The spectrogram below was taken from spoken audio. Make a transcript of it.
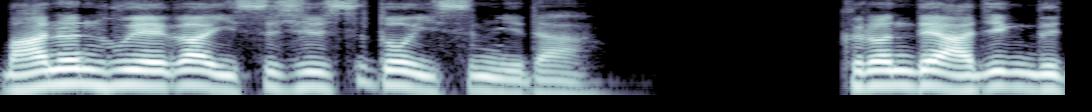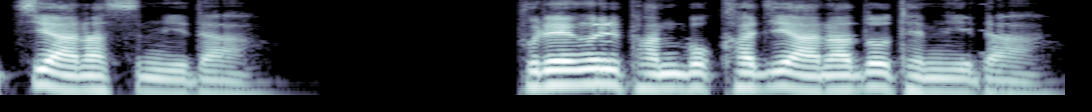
많은 후회가 있으실 수도 있습니다. 그런데 아직 늦지 않았습니다. 불행을 반복하지 않아도 됩니다.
